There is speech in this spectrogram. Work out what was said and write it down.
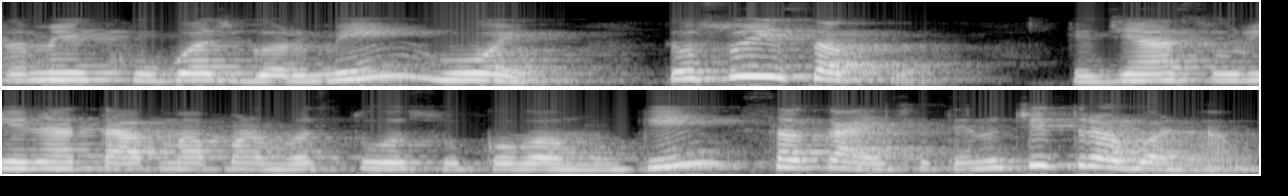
તમે ખૂબ જ ગરમી હોય, તો સૂઈ શકો. કે જ્યાં સૂર્યના તાપમાં પણ વસ્તુઓ સૂકવવા મૂકી શકાય છે. તેનું ચિત્ર બનાવો.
